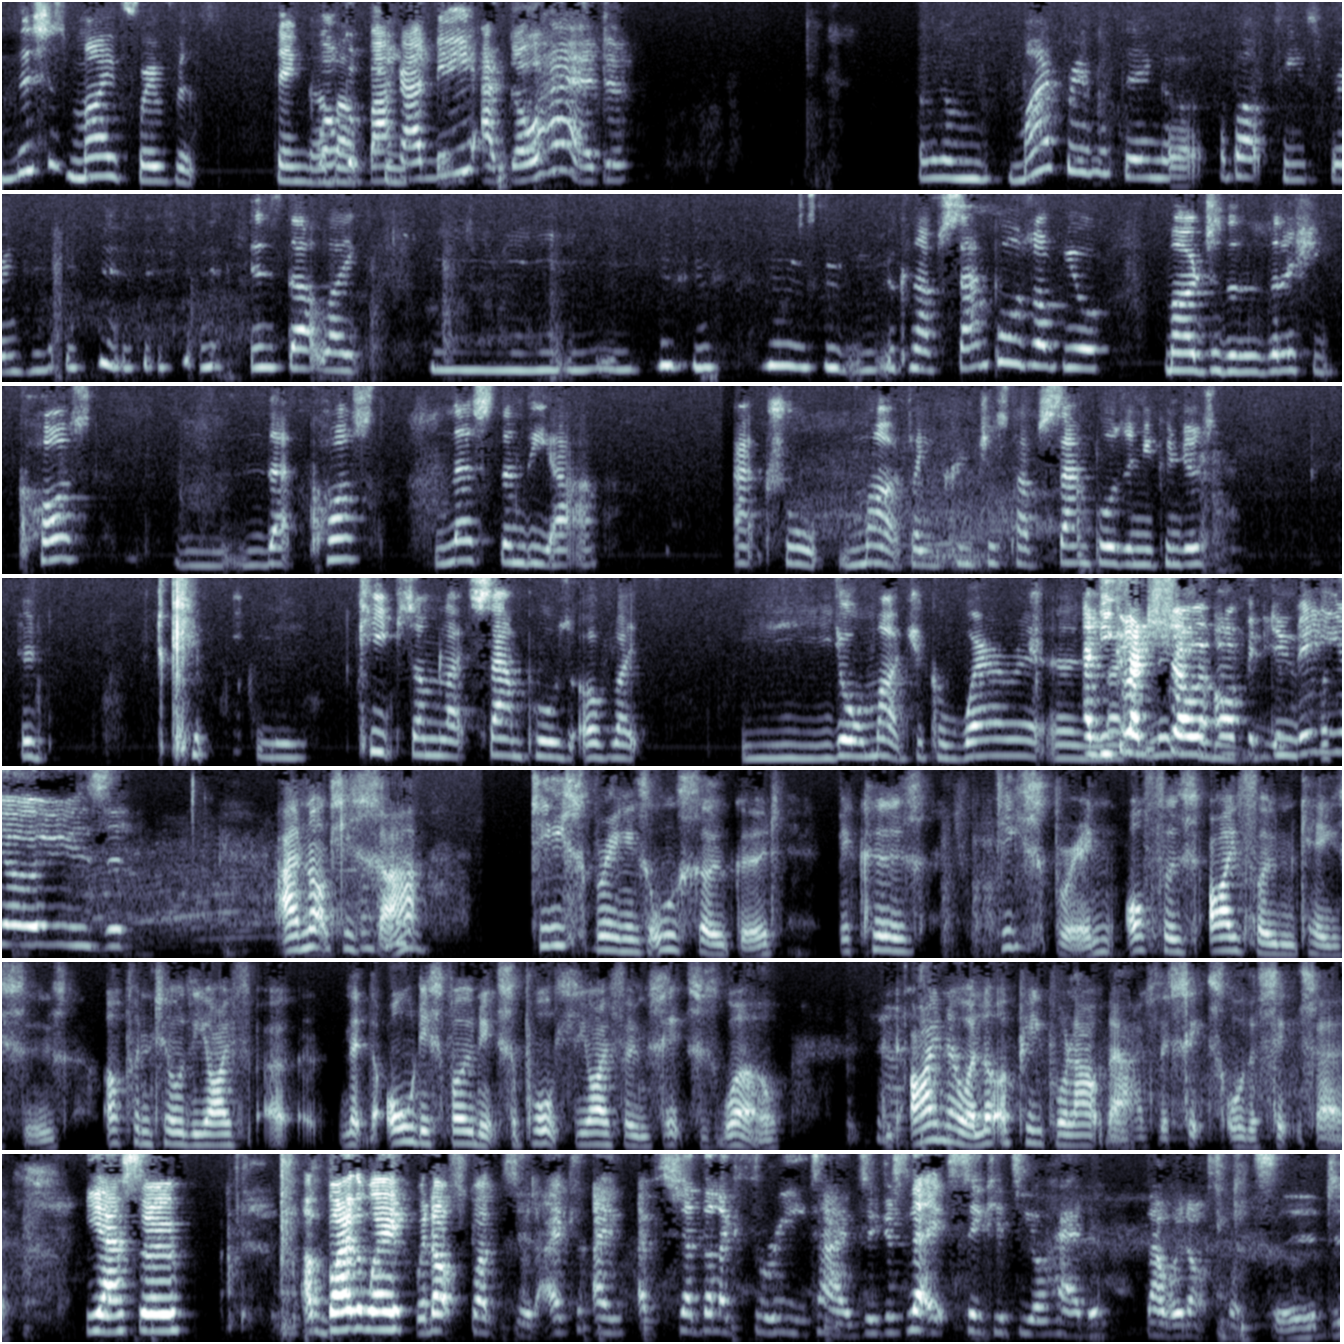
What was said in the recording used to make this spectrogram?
This is my favorite thing Welcome about back, Teespring. Andy, and go ahead. Um, my favorite thing uh, about Teespring is that like you can have samples of your merch that that actually cost that cost less than the uh, actual merch. Like you can just have samples and you can just keep keep some like samples of like your merch. You can wear it and And you can like show it off in your do videos. And not just Uh-huh. that, Teespring is also good because Teespring offers iPhone cases up until the iPhone, uh, like the oldest phone. It supports the iPhone 6 as well. And I know a lot of people out there have the 6 or the 6S. Yeah, so um, by the way, we're not sponsored. I, I I've said that like three times, so just let it sink into your head that we're not sponsored.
